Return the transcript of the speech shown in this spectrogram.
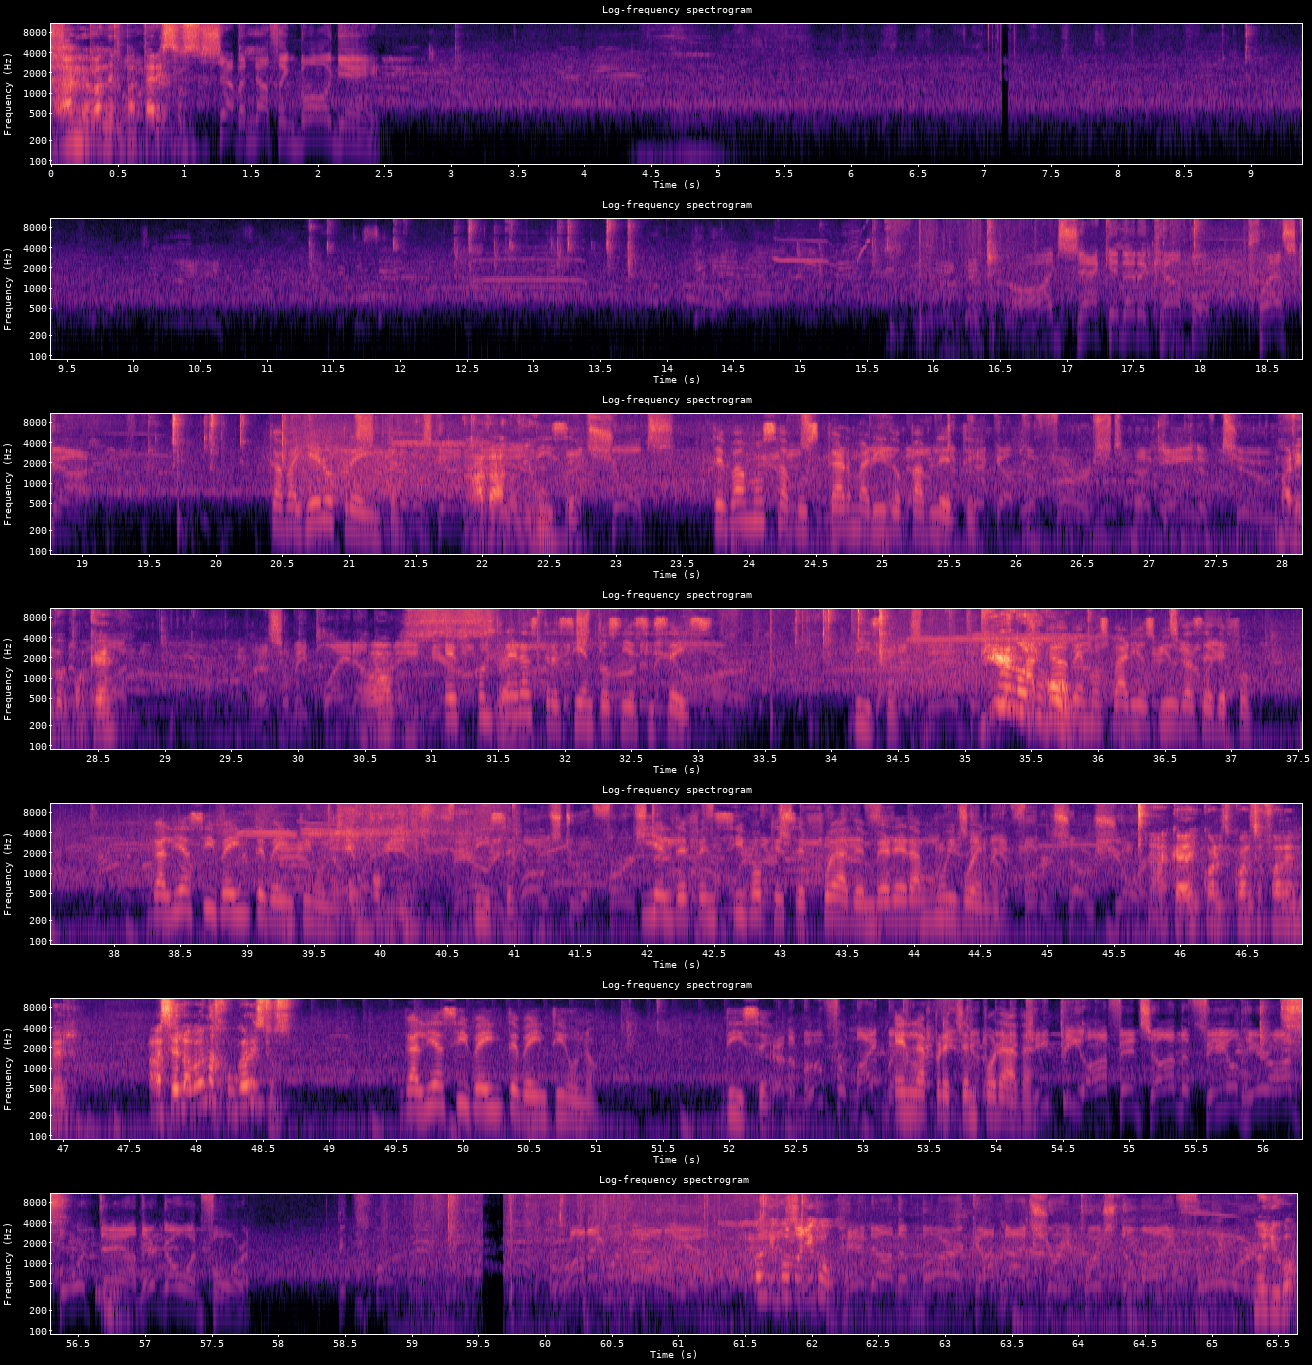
Ah, me van a empatar estos. Caballero 30. Nada, no Dice. Te vamos a buscar marido Pablete. ¿Marido por qué? No. F. Contreras 316. Dice. Bien, no Acá vemos varios viudas de Defo. Galeazzi 2021. Dice. Y el defensivo que se fue a Denver era muy bueno. Ah, caray, ¿cuál, cuál se fue a Denver? Ah, se la van a jugar estos. Galeazzi 2021. Dice. En la pretemporada. No llegó, no llegó. No llegó.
